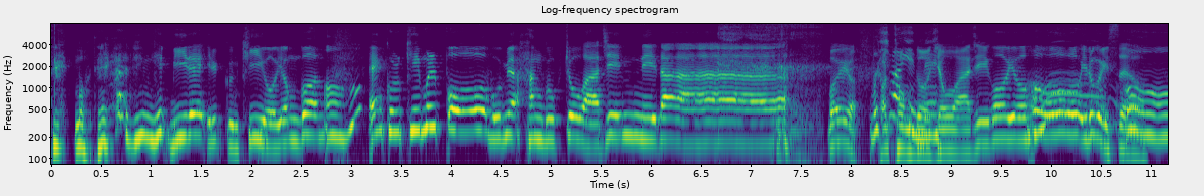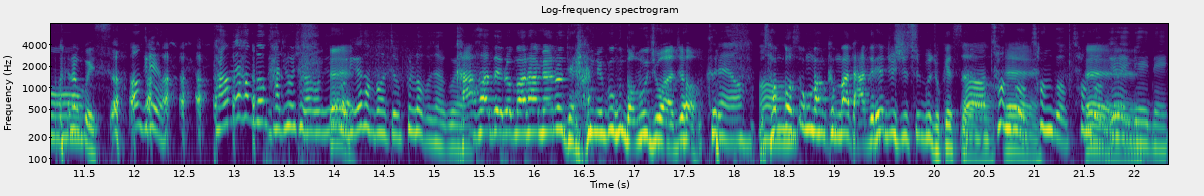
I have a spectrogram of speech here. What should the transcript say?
대, 뭐 대한민국 미래 일꾼 기호 영건 앵콜킴을 뽑으면 한국 좋아집니다. 뭐예요? 뭐 교통도 좋아지고요. 어, 이런 거 있어요. 어, 그런 거 있어. 어 그래요. 다음에 한번 가져오셔서 네. 우리가 한번 좀 불러보자고요. 가사대로만 하면은 대한민국은 너무 좋아져. 그래요. 어. 선거송만큼만 다들 해주셨으면 좋겠어요. 어, 천국, 네. 천국, 천국. 네, 네, 네.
